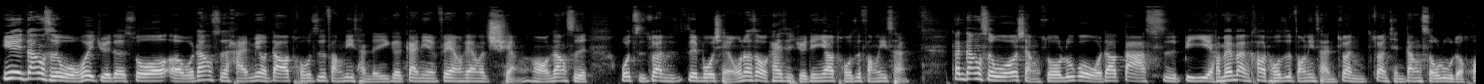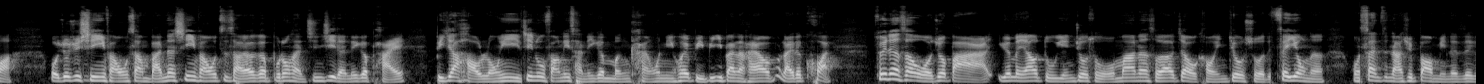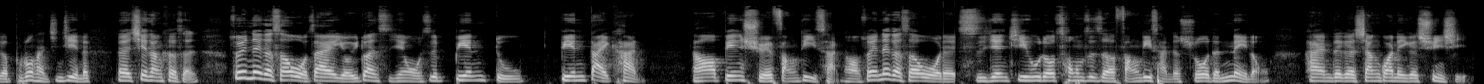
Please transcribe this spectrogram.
因为当时我会觉得说，呃，我当时还没有到投资房地产的一个概念非常非常的强哈。当时我只赚这波钱，我那时候我开始决定要投资房地产，但当时我想说，如果我到大四毕业还没办法靠投资房地产赚赚钱当收入的话，我就去信义房屋上班。那信义房屋至少要个不动产经纪人的一个牌比较好，容易进入房地产的一个门槛，你会比比一般人还要来得快。所以那时候我就把原本要读研究所，我妈那时候要叫我考研究所的费用呢，我擅自拿去报名了这个不动产经纪人的那线上课程。所以那个时候我在有一段时间我是边读边带看，然后边学房地产哈。所以那个时候我的时间几乎都充斥着房地产的所有的内容和这个相关的一个讯息。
